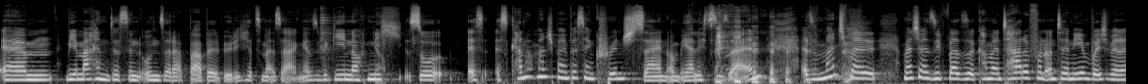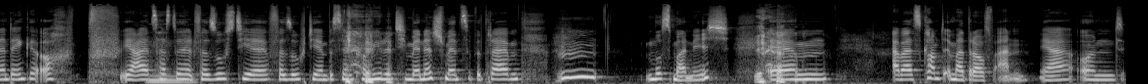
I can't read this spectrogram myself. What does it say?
Ähm, wir machen das in unserer Bubble, würde ich jetzt mal sagen. Also wir gehen noch nicht ja. so, es, es kann auch manchmal ein bisschen cringe sein, um ehrlich zu sein. also manchmal, manchmal sieht man so Kommentare von Unternehmen, wo ich mir dann denke, ach, pff, ja, jetzt mm. hast du hm. halt versucht hier, versucht hier ein bisschen Community Management zu betreiben. Mm, muss man nicht. Ja. Ähm, aber es kommt immer drauf an, ja. Und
